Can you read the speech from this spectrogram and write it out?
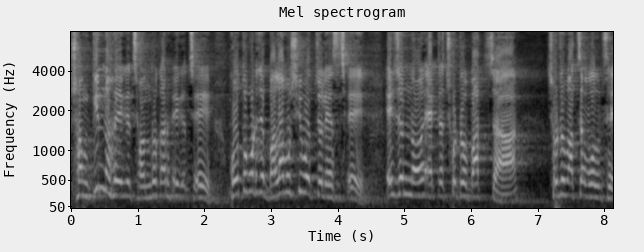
সংকীর্ণ হয়ে গেছে, অন্ধকার হয়ে গেছে। কত বড় যে বালা মুসিবত চলে এসছে। এই জন্য একটা ছোট বাচ্চা ছোট বাচ্চা বলছে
